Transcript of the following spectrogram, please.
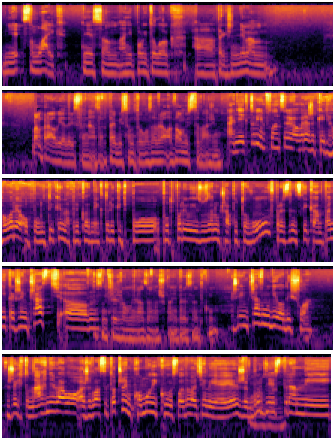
Nie, som like, nie som ani politolog, a, takže nemám mám právo vyjadriť svoj názor. Tak by som to uzavrel a veľmi si to vážim. A niektorí influenceri hovoria, že keď hovoria o politike, napríklad niektorí, keď po, podporili Zuzanu Čaputovú v prezidentskej kampani, takže im časť... Um, ja som tiež veľmi rád za našu pani prezidentku. Že im časť ľudí odišla že ich to nahnevalo a že vlastne to, čo im komunikujú sledovateľi je, že buď nestranný,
